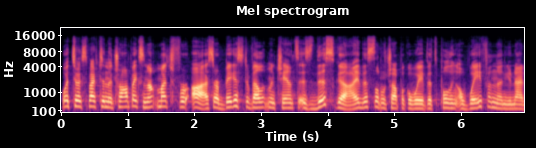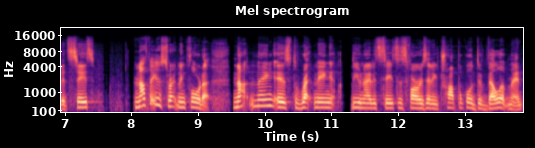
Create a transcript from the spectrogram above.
What to expect in the tropics? Not much for us. Our biggest development chance is this guy, this little tropical wave that's pulling away from the United States. Nothing is threatening Florida. Nothing is threatening the United States as far as any tropical development.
